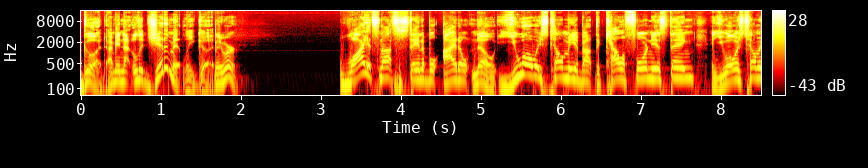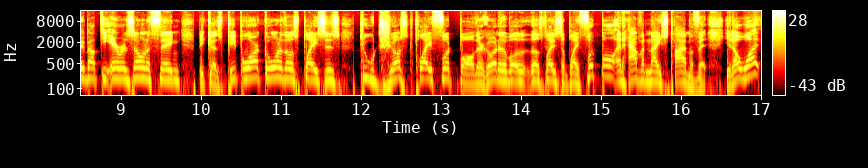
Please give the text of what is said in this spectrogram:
good. I mean, not legitimately good. They were. Why it's not sustainable, I don't know. You always tell me about the California thing, and you always tell me about the Arizona thing because people aren't going to those places to just play football. They're going to those places to play football and have a nice time of it. You know what?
